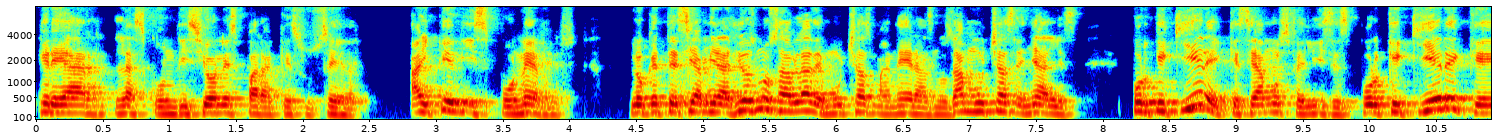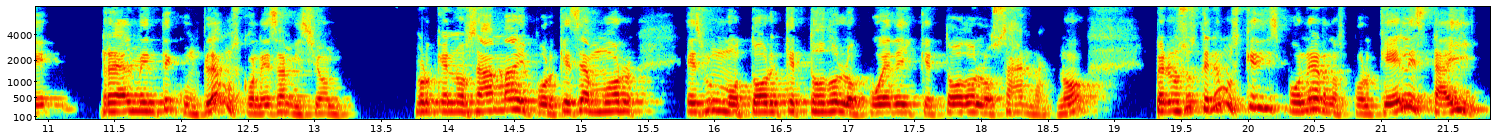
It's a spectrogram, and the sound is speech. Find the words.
crear las condiciones para que suceda. Hay que disponernos. Lo que te decía, mira, Dios nos habla de muchas maneras, nos da muchas señales, porque quiere que seamos felices, porque quiere que realmente cumplamos con esa misión, porque nos ama y porque ese amor es un motor que todo lo puede y que todo lo sana, ¿no? Pero nosotros tenemos que disponernos porque Él está ahí.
